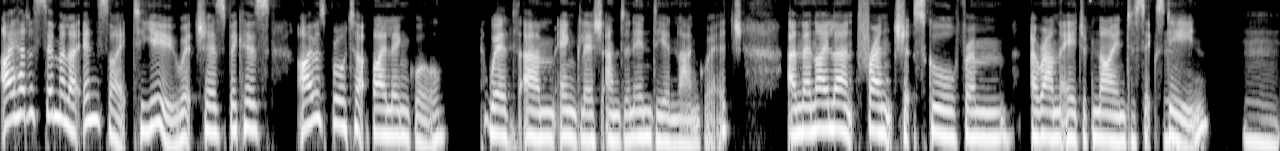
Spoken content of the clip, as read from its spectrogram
I had a similar insight to you, which is because I was brought up bilingual with um, English and an Indian language. And then I learnt French at school from around the age of nine to 16. Mm. Mm.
